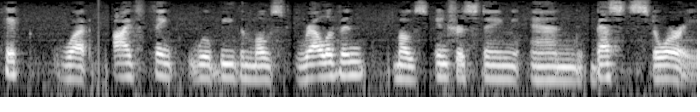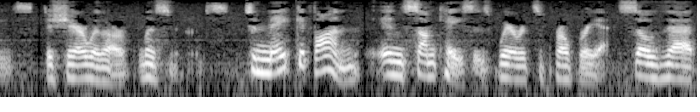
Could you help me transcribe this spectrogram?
pick what I think will be the most relevant, most interesting, and best stories to share with our listeners. To make it fun in some cases where it's appropriate so that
